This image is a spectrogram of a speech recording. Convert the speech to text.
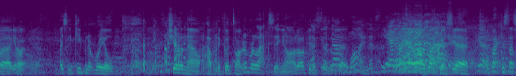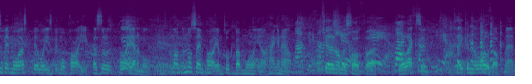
uh, you know, basically keeping it real, chilling out, having a good time, and relaxing. You know, I'd, I'd be That's the the, god of wine. That's the. Yeah. yeah, well, Bacchus, yeah. Yeah. Well, Bacchus, that's a bit more. That's a bit more. He's a bit more party. That's sort of party Yeah. animal. I'm not. I'm not saying party. I'm talking about more like you know, hanging out, Bacchus chilling on the sofa, Yeah. Bacchus relaxing. Yeah. taking the load off, man.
